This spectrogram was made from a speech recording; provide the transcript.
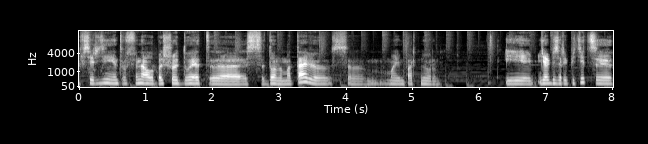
в середине этого финала большой дуэт э, с Доном Атавио, с э, моим партнером. И я без репетиции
